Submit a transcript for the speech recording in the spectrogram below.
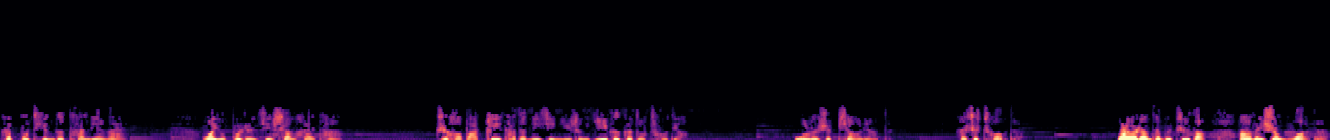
还不停的谈恋爱，我又不忍心伤害他。”只好把追他的那些女生一个个都除掉，无论是漂亮的还是丑的，我要让他们知道阿伟是我的，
